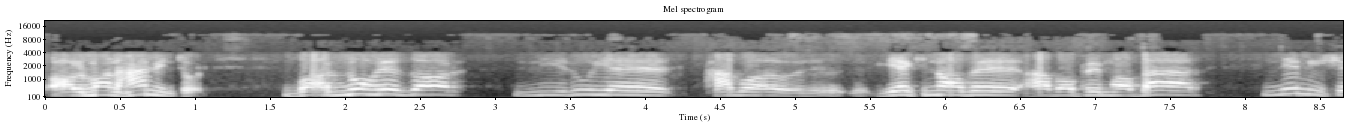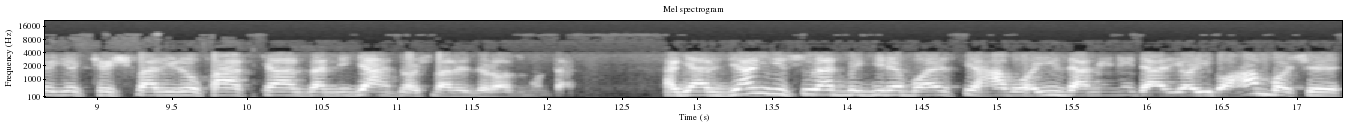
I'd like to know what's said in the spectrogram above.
آلمان همینطور. با 9000 نیروی هوا... یک ناو هواپیمابر نمیشه یک کشوری رو فتح کرد و نگه داشت برای دراز مدت اگر جنگی صورت بگیره بایستی هوایی زمینی دریایی با هم باشه.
